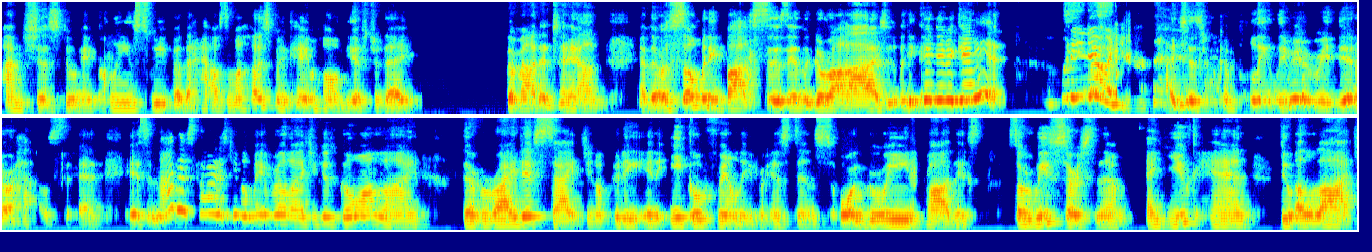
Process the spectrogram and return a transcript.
I'm just doing a clean sweep of the house. And my husband came home yesterday from out of town, and there were so many boxes in the garage, he couldn't even get in. What are you doing here? I just completely redid our house, and it's not as hard as people may realize. You just go online. There are a variety of sites, you know, putting in eco-friendly, for instance, or green products. So research them, and you can do a lot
